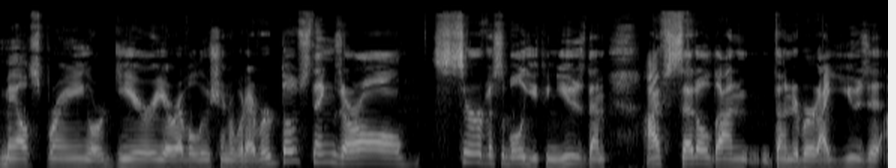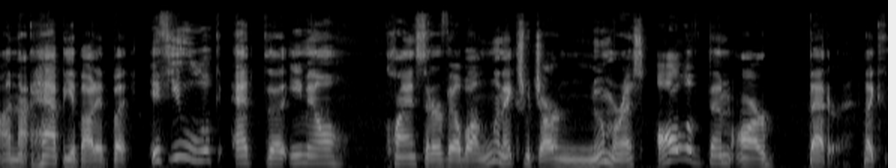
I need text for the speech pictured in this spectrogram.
Mailspring or Geary or Evolution or whatever. Those things are all serviceable. You can use them. I've settled on Thunderbird. I use it. I'm not happy about it. But if you look at the email clients that are available on Linux, which are numerous, all of them are better. Like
